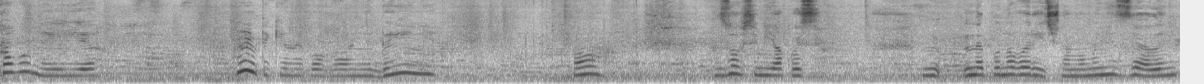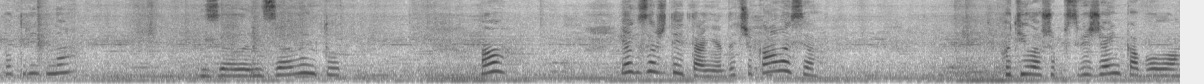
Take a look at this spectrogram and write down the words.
кавуни є. М, Такі непогані, дині. О, зовсім якось не по-новорічному. Мені зелень потрібна. Зелень, зелень тут. О, як завжди, Таня, дочекалася. Хотіла, щоб свіженька була.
